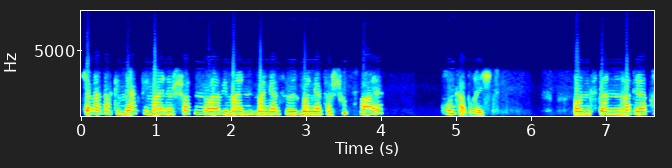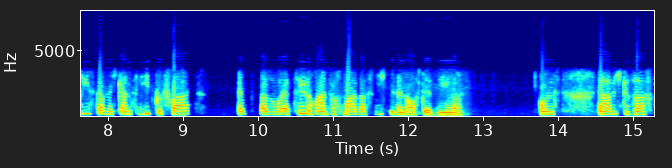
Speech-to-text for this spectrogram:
Ich habe einfach gemerkt, wie meine Schotten oder wie mein, mein, ganze, mein ganzer Schutzwall runterbricht. Und dann hat der Priester mich ganz lieb gefragt, also erzähl doch einfach mal, was liegt dir denn auf der Seele? Und da habe ich gesagt,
